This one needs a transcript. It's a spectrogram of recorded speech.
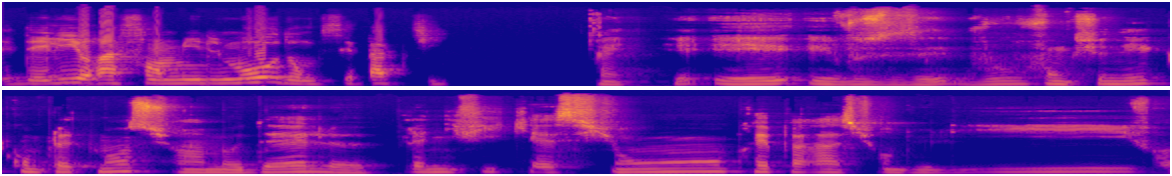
des livres à 100 000 mots, donc c'est pas petit. Et, vous, vous, fonctionnez complètement sur un modèle euh, planification, préparation du livre.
